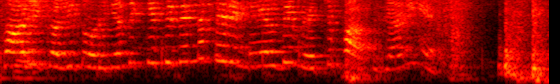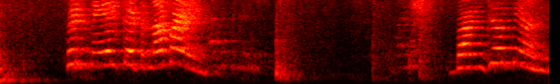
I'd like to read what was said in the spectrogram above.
ਸਾਰੀ ਕਲੀ ਤੋੜੀ ਜਾਂਦੀ ਕਿਸੇ ਦਿਨ ਨਾ ਤੇਰੇ ਨੇਲ ਦੇ ਵਿੱਚ ਫਸ ਜਾਣੀ ਹੈ ਫਿਰ ਨੇਲ ਕੱਟਣਾ ਪੈਣੇ। ਬਣ ਜਾ ਸਿਆਣੀ।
